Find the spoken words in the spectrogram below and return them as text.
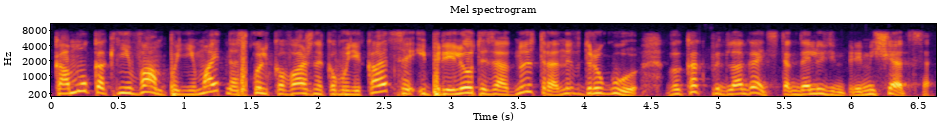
Кому, как не вам, понимать, насколько важна коммуникация и перелет из одной страны в другую? Вы как предлагаете тогда людям перемещаться?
